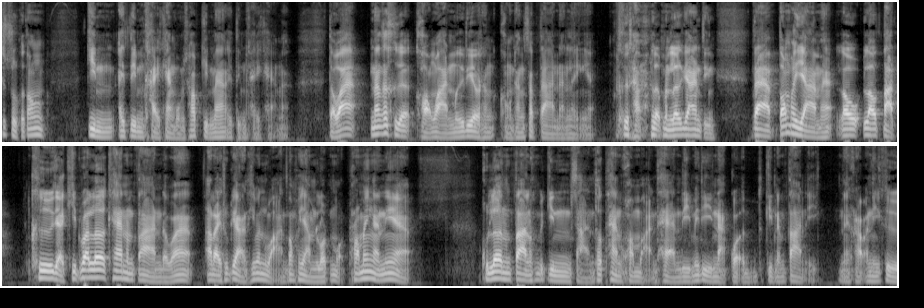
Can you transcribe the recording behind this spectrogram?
ที่สุดก็ต้องกินไอติมไข่แข็งผมชอบกินมากไอติมไข่แข็งอะแต่ว่านั่นก็คือของหวานมื้อเดียวทั้งของทั้งสัปดาห์นั้นอะไรเงี้ยคือถามว่าเลิกมันเลิกยากจริง แต่ต้องพยายามฮะเราเราตัดคืออย่าคิดว่าเลิกแค่น้ำตาล แต่ว่าอะไรทุกอย่างที่มันหวานต้องพยายามลดหมด เพราะไม่งั้นเนี่ย คุณเลิกน้ำตาลแล้วคุณไปกินสารทดแทนความหวานแทนดีไม่ดีหนักกว่ากินน้ำตาลอีกนะครับ อันนี้คือ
